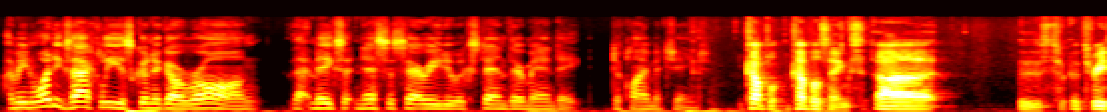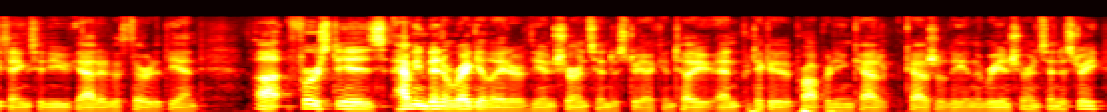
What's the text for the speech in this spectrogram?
I mean, what exactly is going to go wrong that makes it necessary to extend their mandate to climate change? A couple, couple things. Uh, th- three things, and you added a third at the end. Uh, first is having been a regulator of the insurance industry, I can tell you, and particularly the property and ca- casualty and the reinsurance industry,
